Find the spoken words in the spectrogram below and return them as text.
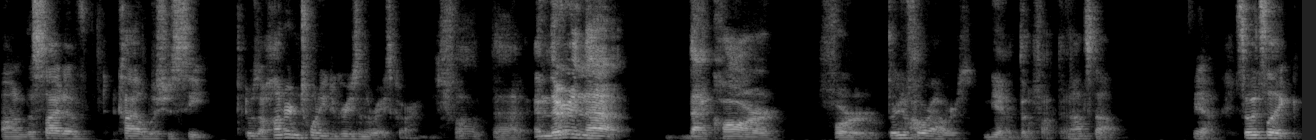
on the side of Kyle Busch's seat. It was 120 degrees in the race car. Fuck that. And they're in that that car for Three to four hours, Yeah, the fuck that. nonstop. Yeah. So it's like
